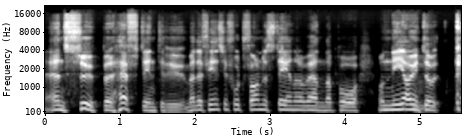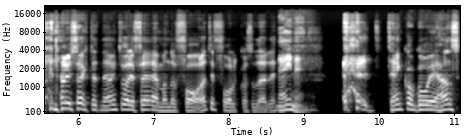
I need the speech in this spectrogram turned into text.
En superhäftig intervju, men det finns ju fortfarande stenar att vända på. Och ni har ju inte, ni har ju sagt att ni har inte varit främmande att fara till folk och sådär. Nej, nej. Tänk att gå i hans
